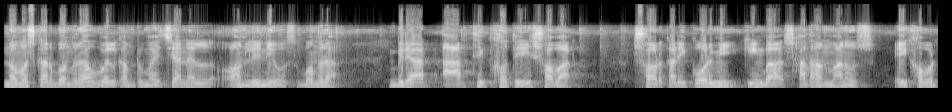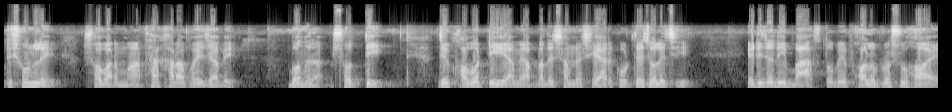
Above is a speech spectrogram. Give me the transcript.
নমস্কার বন্ধুরা welcome to my channel only news বন্ধুরা, বিরাট আর্থিক ক্ষতি সবার, সরকারি কর্মী কিংবা সাধারণ মানুষ, এই খবরটি শুনলে সবার মাথা খারাপ হয়ে যাবে। বন্ধুরা, সত্যি, যে খবরটি আমি আপনাদের সামনে শেয়ার করতে চলেছি, এটি যদি বাস্তবে ফলপ্রসূ হয়,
